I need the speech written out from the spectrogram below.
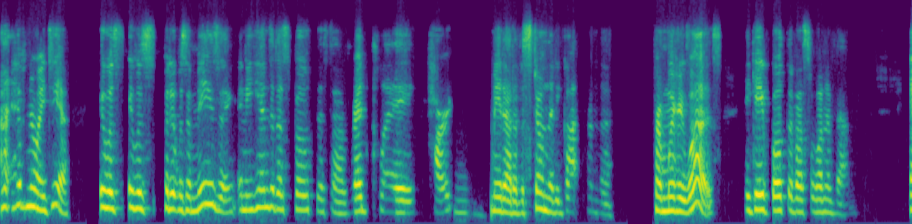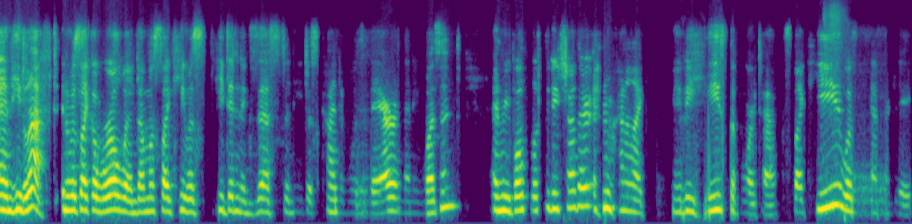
i have no idea it was it was but it was amazing. And he handed us both this uh, red clay heart made out of a stone that he got from the from where he was. He gave both of us one of them. And he left. And it was like a whirlwind almost like he was he didn't exist and he just kind of was there and then he wasn't. And we both looked at each other and we're kind of like maybe he's the vortex. Like he was the energy.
